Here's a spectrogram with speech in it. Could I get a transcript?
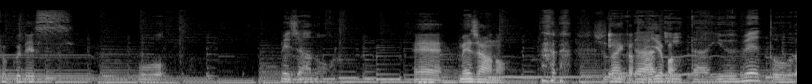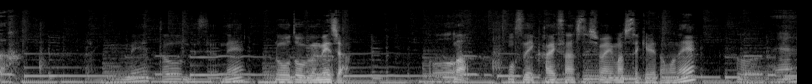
曲です。おメジャーの。ええメジャーの。主題歌といえば。た夢とだ。夢とですよね。ロード・オブ・メジャー。お。まあもうすでに解散してしまいましたけれどもね。そうね。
